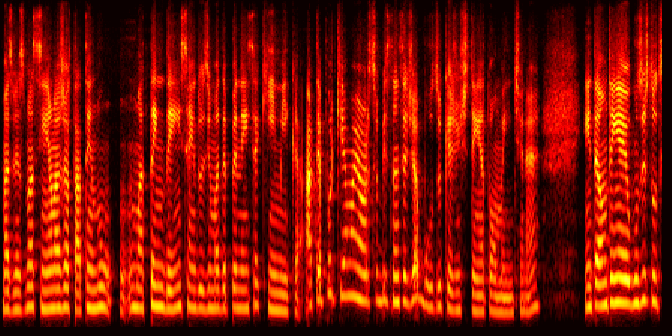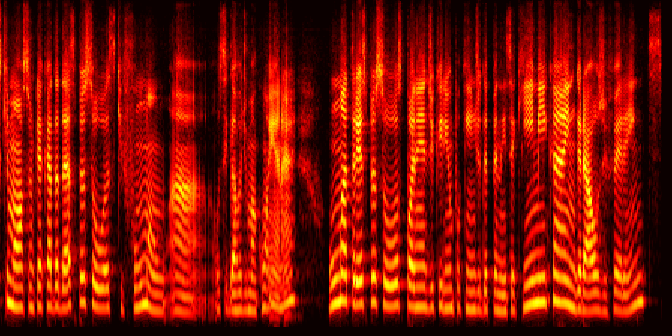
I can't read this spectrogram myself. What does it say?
mas mesmo assim ela já está tendo uma tendência a induzir uma dependência química, até porque é a maior substância de abuso que a gente tem atualmente, né? Então tem aí alguns estudos que mostram que a cada 10 pessoas que fumam a, o cigarro de maconha, né? Uma a três pessoas podem adquirir um pouquinho de dependência química em graus diferentes.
